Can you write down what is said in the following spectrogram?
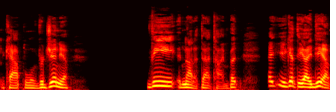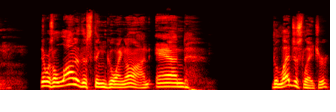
the capital of Virginia. The, not at that time, but uh, you get the idea. There was a lot of this thing going on, and the legislature,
